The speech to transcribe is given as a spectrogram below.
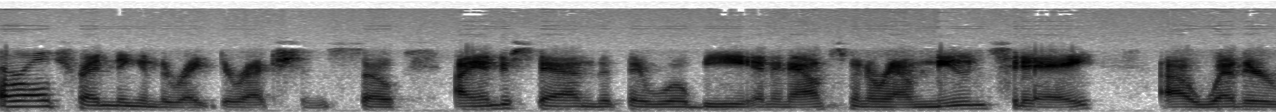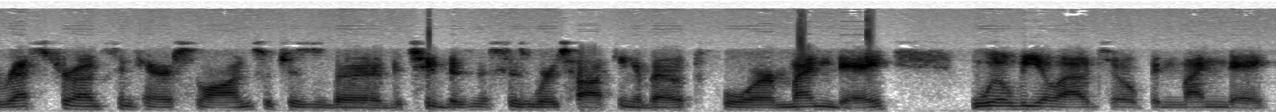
are all trending in the right direction. So I understand that there will be an announcement around noon today uh, whether restaurants and hair salons, which is the, the two businesses we're talking about for Monday, will be allowed to open Monday.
